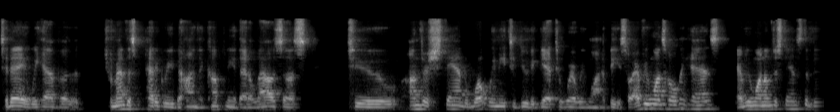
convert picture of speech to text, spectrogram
today, we have a tremendous pedigree behind the company that allows us to understand what we need to do to get to where we want to be. So everyone's holding hands, everyone understands the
